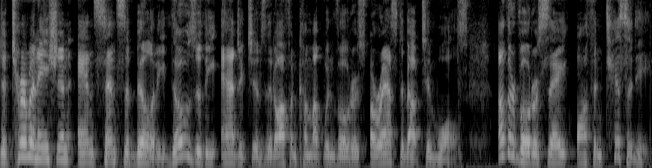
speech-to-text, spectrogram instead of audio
Determination and sensibility. Those are the adjectives that often come up when voters are asked about Tim Walz. Other voters say authenticity.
